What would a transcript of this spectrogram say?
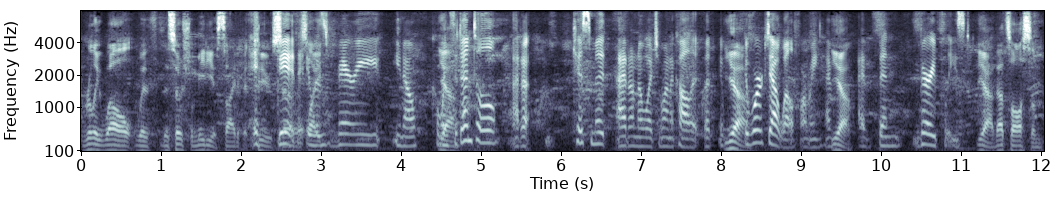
really well with the social media side of it It too. did. it's it like- was very, you know, coincidental. I don't, kismet. I don't know what you want to call it, but it, Yeah. it worked out well for me. I've, Yeah. I've been very pleased. yeah, that's awesome.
